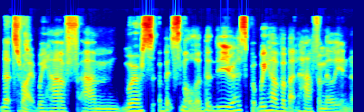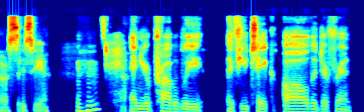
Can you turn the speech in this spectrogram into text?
That's right. We have, um, we're a bit smaller than the US, but we have about half a million nurses here. Mm-hmm. Yeah. And you're probably, if you take all the different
